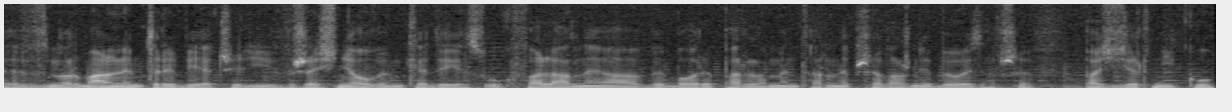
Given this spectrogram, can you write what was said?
w normalnym trybie, czyli wrześniowym, kiedy jest uchwalany, a wybory parlamentarne przeważnie były zawsze w październiku.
